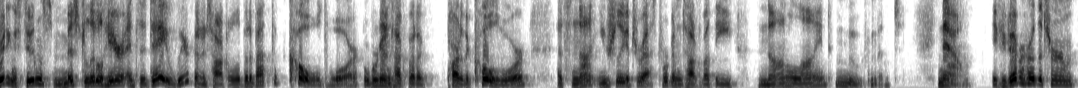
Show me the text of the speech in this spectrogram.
Greetings, students. Mr. Liddle here, and today we're going to talk a little bit about the Cold War. But we're going to talk about a part of the Cold War that's not usually addressed. We're going to talk about the non aligned movement. Now, if you've ever heard the term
